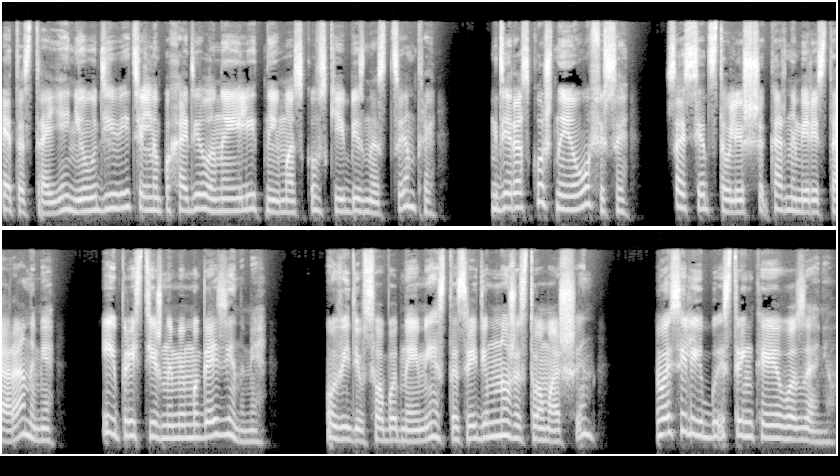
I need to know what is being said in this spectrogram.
Это строение удивительно походило на элитные московские бизнес-центры, где роскошные офисы соседствовали с шикарными ресторанами и престижными магазинами. Увидев свободное место среди множества машин, Василий быстренько его занял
